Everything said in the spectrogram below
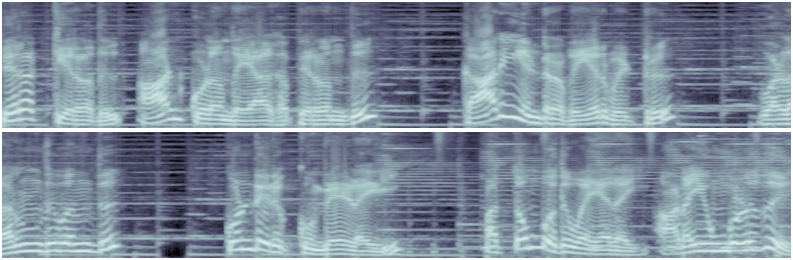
பிறக்கிறது. ஆண் குழந்தையாக பிறந்து காரி என்ற பெயர் பெற்று வளர்ந்து வந்து கொண்டிருக்கும் வேளை பத்தொன்பது வயதை அடையும் பொழுது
